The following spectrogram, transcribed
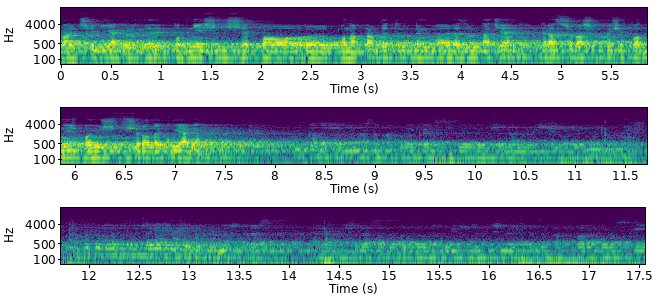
walczyli jak lwy, podnieśli się po, po naprawdę trudnym rezultacie. Teraz trzeba szybko się podnieść, bo już w środek ujawia. No, Zgadza się, no, następna kolejka jest y, przed nami już w środę. No, można powiedzieć, że przyzwyczailiśmy się do tych meczy teraz e, środa sobota był szczególnie uczestniczymy w rozgrywkach Pucharu Polskiej,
